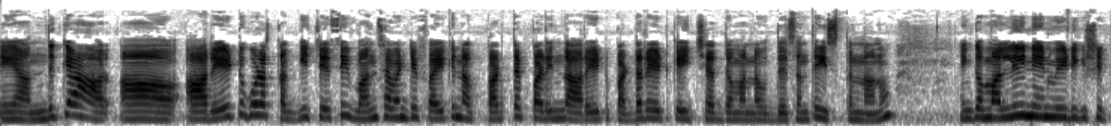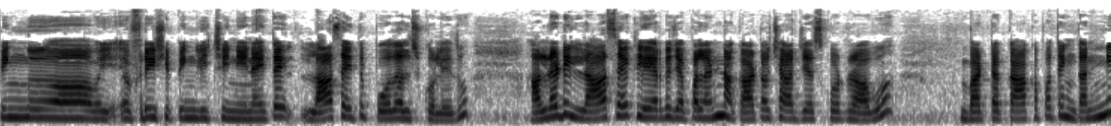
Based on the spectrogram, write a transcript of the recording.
నేను అందుకే ఆ- ఆ- రేటు కూడా తగ్గించేసి వన్ సెవెంటీ ఫైవ్కి నాకు పడితే పడింది ఆ రేటు పడ్డ రేటుకే ఇచ్చేద్దామన్న ఉద్దేశంతో ఇస్తున్నాను. ఇంకా మళ్ళీ నేను వీడికి షిప్పింగ్ ఫ్రీ షిప్పింగ్లు ఇచ్చి నేనైతే లాస్ అయితే పోదలుచుకోలేదు. ఆల్రెడీ లాసే క్లియర్గా చెప్పాలంటే నాకు ఆటో ఛార్జెస్ కూడా రావు. బట్ కాకపోతే ఇంకన్నీ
